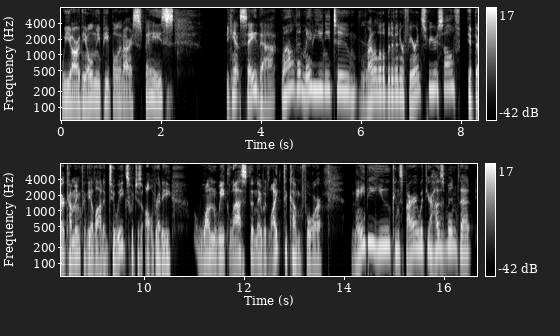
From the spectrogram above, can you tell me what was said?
We are the only people in our space. You can't say that. Well, then maybe you need to run a little bit of interference for yourself. If they're coming for the allotted two weeks, which is already one week less than they would like to come for, maybe you conspire with your husband that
